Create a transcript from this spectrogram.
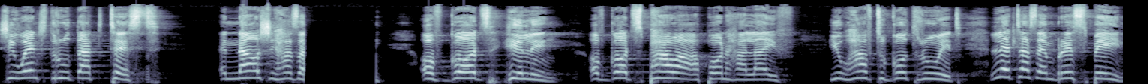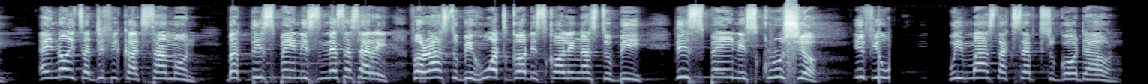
She went through that test and now she has a of God's healing, of God's power upon her life. You have to go through it. Let us embrace pain. I know it's a difficult sermon, but this pain is necessary for us to be what God is calling us to be. This pain is crucial. If you, we must accept to go down.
